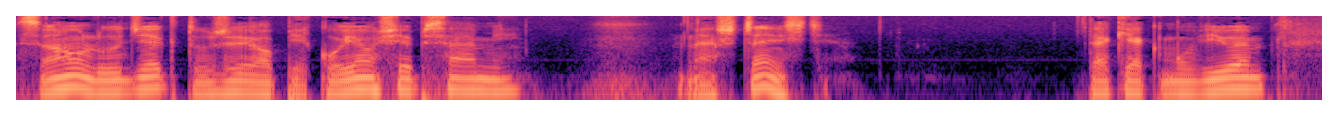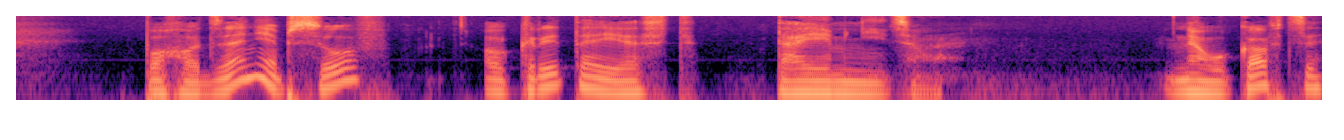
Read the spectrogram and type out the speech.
Są ludzie, którzy opiekują się psami. Na szczęście. Tak jak mówiłem, Pochodzenie psów okryte jest tajemnicą. Naukowcy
